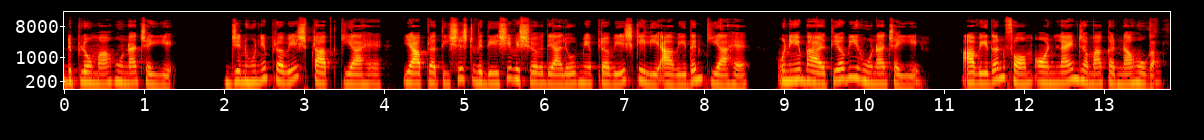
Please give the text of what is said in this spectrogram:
डिप्लोमा होना चाहिए। जिन्होंने प्रवेश प्राप्त किया है या प्रतिष्ठित विदेशी विश्वविद्यालयों में प्रवेश के लिए आवेदन किया है, उन्हें भारतीय भी होना चाहिए। आवेदन फॉर्म ऑनलाइन जमा करना होगा।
